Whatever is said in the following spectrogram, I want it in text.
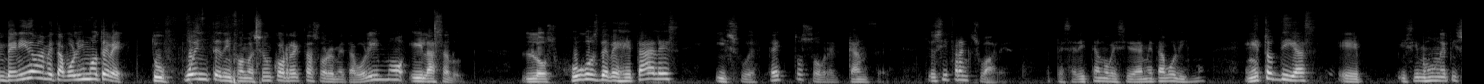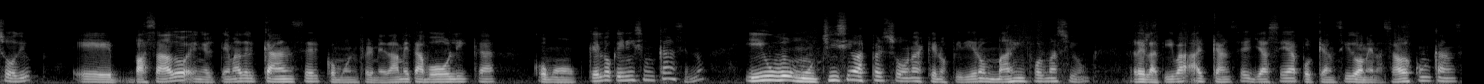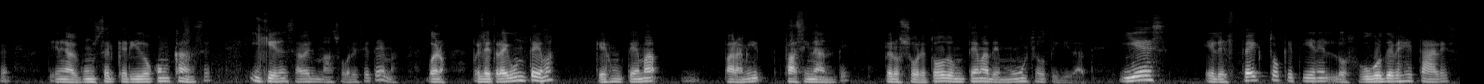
Bienvenidos a Metabolismo TV, tu fuente de información correcta sobre el metabolismo y la salud. Los jugos de vegetales y su efecto sobre el cáncer. Yo soy Frank Suárez, especialista en obesidad y metabolismo. En estos días eh, hicimos un episodio eh, basado en el tema del cáncer como enfermedad metabólica, como qué es lo que inicia un cáncer, ¿no? Y hubo muchísimas personas que nos pidieron más información relativa al cáncer, ya sea porque han sido amenazados con cáncer, tienen algún ser querido con cáncer y quieren saber más sobre ese tema. Bueno, pues le traigo un tema que es un tema para mí fascinante, pero sobre todo un tema de mucha utilidad. Y es el efecto que tienen los jugos de vegetales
